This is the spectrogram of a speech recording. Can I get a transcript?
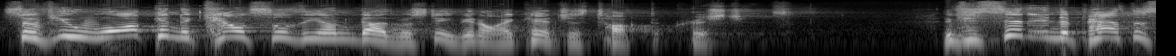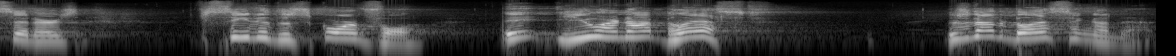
So if you walk in the counsel of the ungodly, well, Steve, you know, I can't just talk to Christians. If you sit in the path of sinners, seat of the scornful, it, you are not blessed. There's not a blessing on that.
